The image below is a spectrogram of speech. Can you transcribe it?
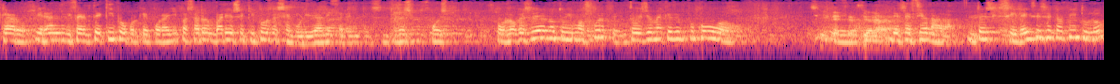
claro, eran diferente equipo, porque por allí pasaron varios equipos de seguridad diferentes, entonces, pues, por lo que sea, no tuvimos suerte, entonces yo me quedé un poco eh, decepcionada. Entonces, si leéis ese capítulo,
